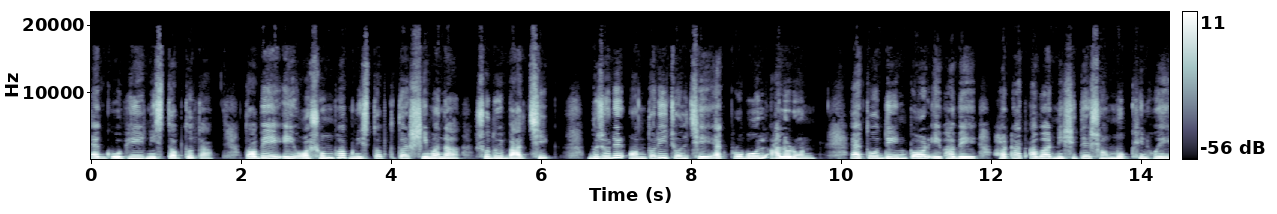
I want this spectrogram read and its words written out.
এক গভীর নিস্তব্ধতা। তবে এই অসম্ভব নিস্তব্ধতার সীমানা শুধুই বাহ্যিক। দুজনের অন্তরেই চলছে এক প্রবল আলোড়ন। এত দিন পর এভাবে হঠাৎ আবার নিশীতের সম্মুখীন হয়ে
